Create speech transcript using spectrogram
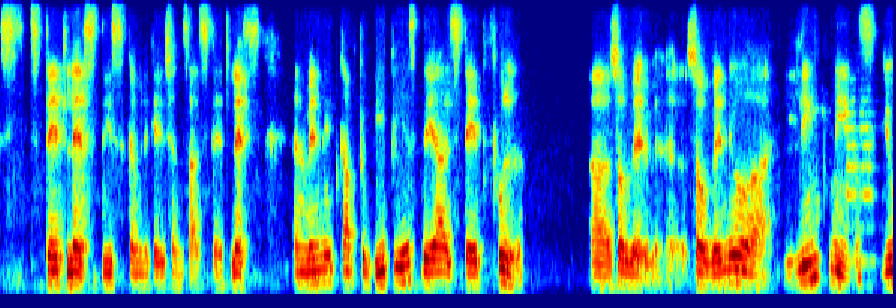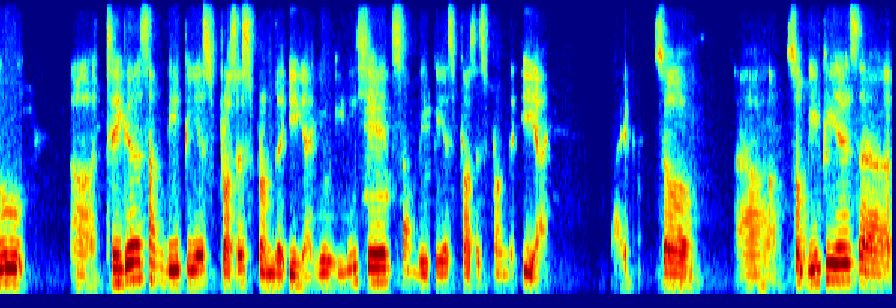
stateless these communications are stateless and when it comes to bps they are stateful uh, so so when you uh, link means you uh, trigger some BPS process from the EI. You initiate some BPS process from the EI, right? So uh, so BPS uh,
